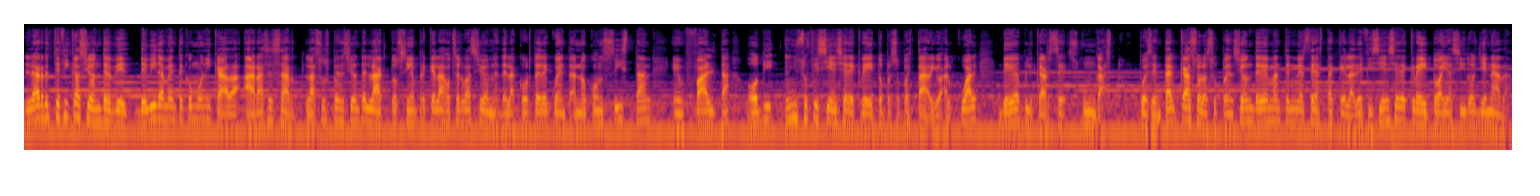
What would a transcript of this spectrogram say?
La rectificación debidamente comunicada hará cesar la suspensión del acto siempre que las observaciones de la Corte de Cuentas no consistan en falta o insuficiencia de crédito presupuestario al cual debe aplicarse un gasto, pues en tal caso la suspensión debe mantenerse hasta que la deficiencia de crédito haya sido llenada.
